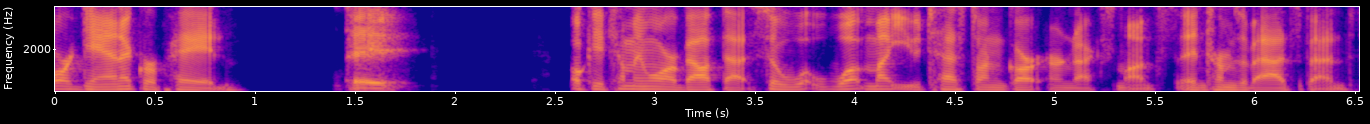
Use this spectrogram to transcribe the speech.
Organic or paid? Paid. Okay, tell me more about that. So, w- what might you test on Gartner next month in terms of ad spend?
